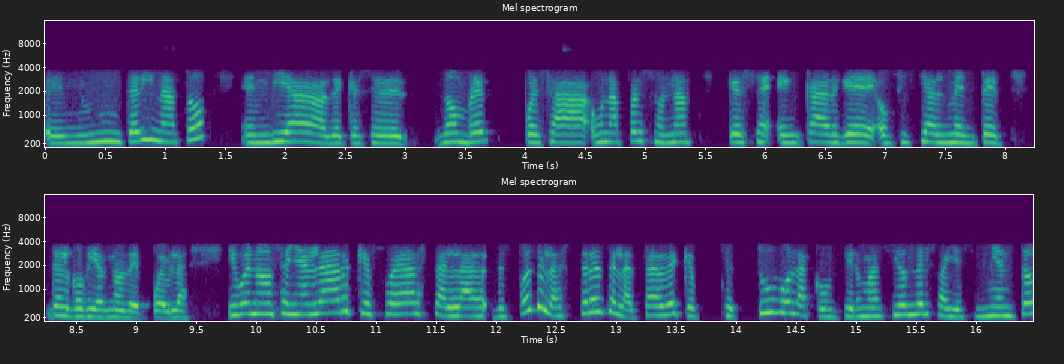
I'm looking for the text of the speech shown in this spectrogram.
en un interinato en vía de que se nombre pues a una persona que se encargue oficialmente del gobierno de Puebla. Y bueno, señalar que fue hasta la después de las tres de la tarde que se tuvo la confirmación del fallecimiento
